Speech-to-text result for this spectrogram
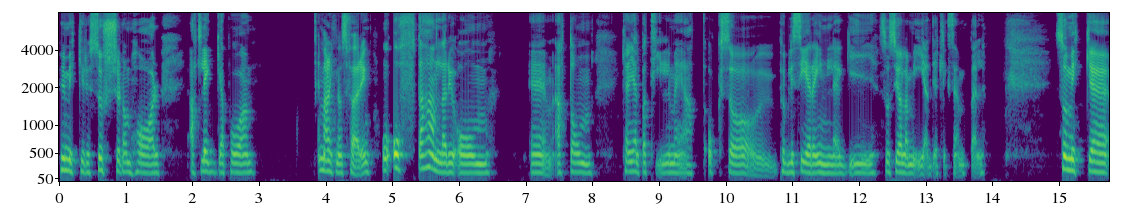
Hur mycket resurser de har att lägga på marknadsföring. Och ofta handlar det om eh, att de kan hjälpa till med att också publicera inlägg i sociala medier till exempel. Så mycket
